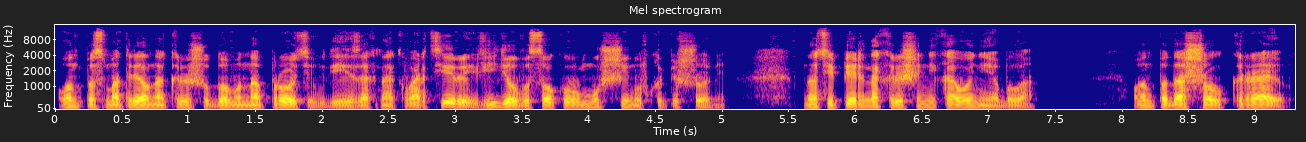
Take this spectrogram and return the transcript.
Он посмотрел на крышу дома напротив, где из окна квартиры видел высокого мужчину в капюшоне. Но теперь на крыше никого не было. Он подошел к краю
